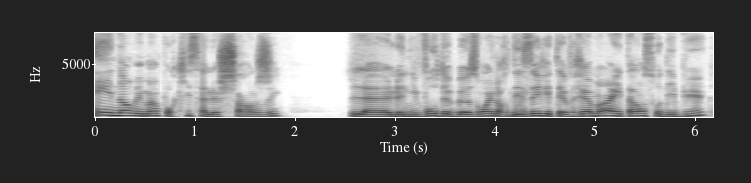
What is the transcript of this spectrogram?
énormément pour qui ça l'a changé. Le, le niveau de besoin, leur désir était vraiment intense au début. Puis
